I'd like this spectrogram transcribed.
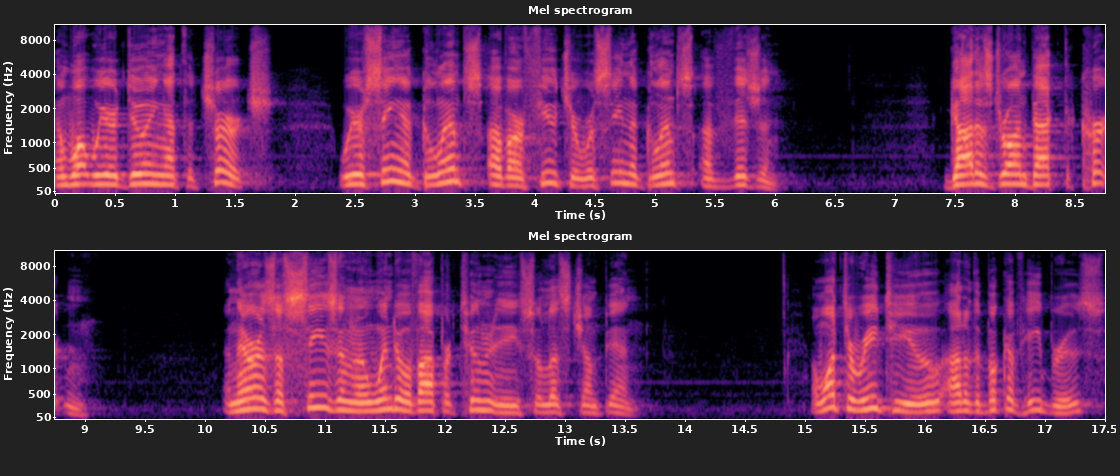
and what we are doing at the church. We are seeing a glimpse of our future, we're seeing a glimpse of vision. God has drawn back the curtain. And there is a season and a window of opportunity, so let's jump in. I want to read to you out of the book of Hebrews.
